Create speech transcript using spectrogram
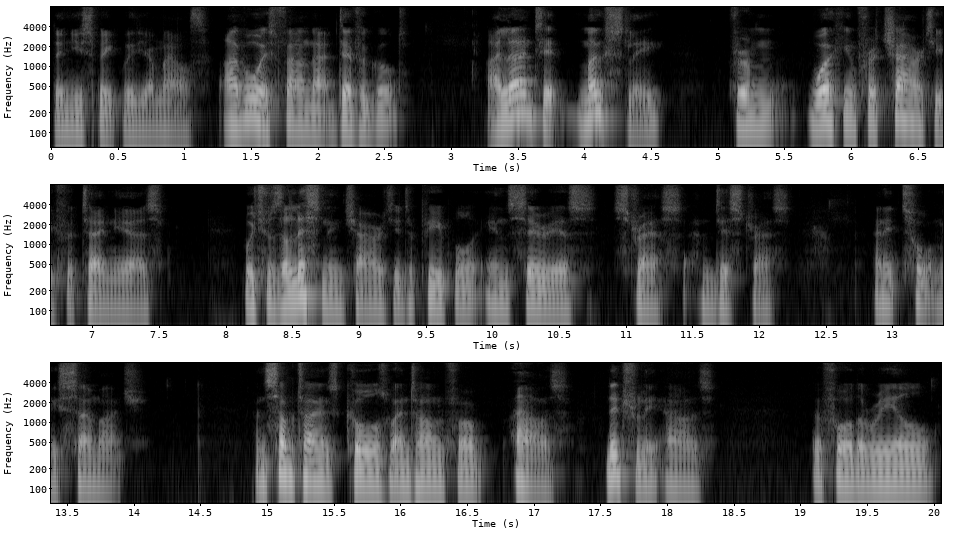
than you speak with your mouth. I've always found that difficult. I learnt it mostly from working for a charity for 10 years, which was a listening charity to people in serious stress and distress. And it taught me so much. And sometimes calls went on for hours, literally hours, before the real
